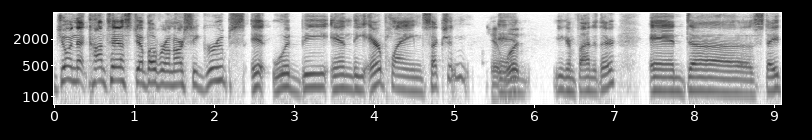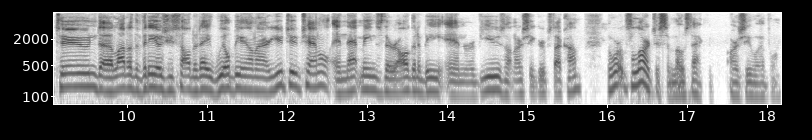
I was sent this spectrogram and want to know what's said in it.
join that contest, jump over on RC Groups. It would be in the airplane section. It would. You can find it there. And uh, stay tuned. A lot of the videos you saw today will be on our YouTube channel, and that means they're all going to be in reviews on rcgroups.com, the world's largest and most active RC web forum.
